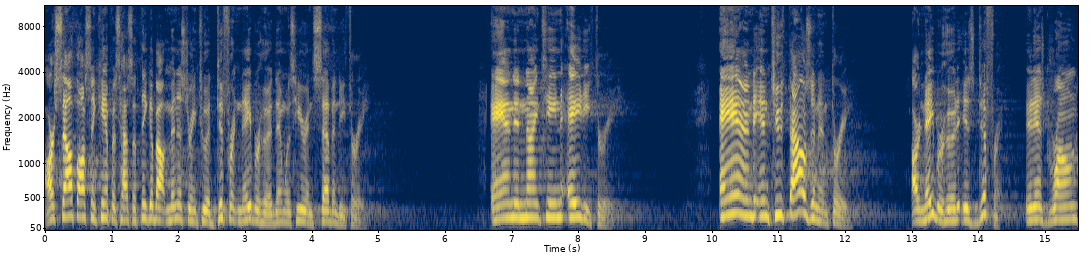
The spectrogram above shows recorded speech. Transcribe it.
Our South Austin campus has to think about ministering to a different neighborhood than was here in 73 and in 1983 and in 2003. Our neighborhood is different. It has grown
